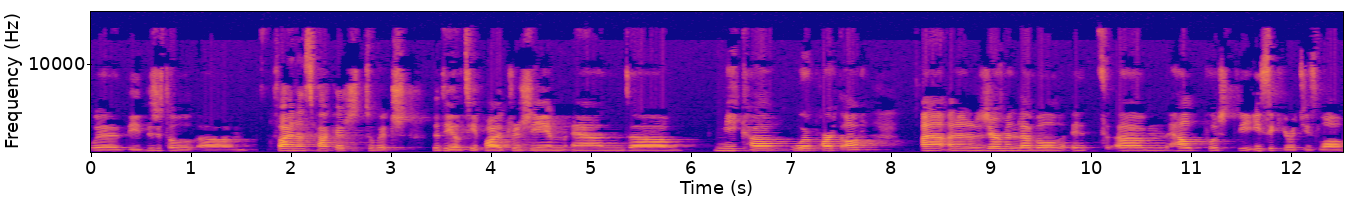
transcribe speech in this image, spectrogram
with the digital um, finance package to which the DLT pilot regime and MiCA were part of. Uh, and on a German level, it um, helped push the e-securities law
